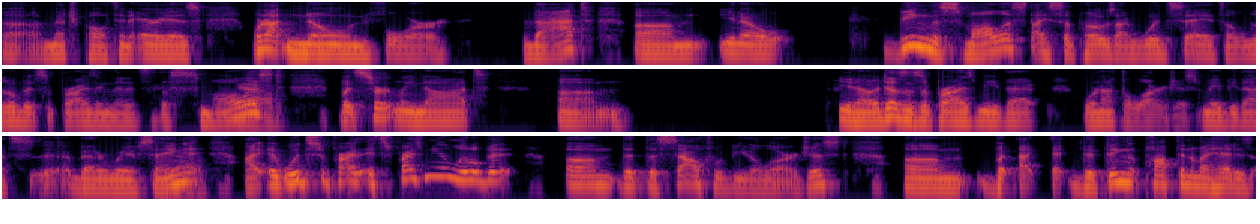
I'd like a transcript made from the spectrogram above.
uh, metropolitan areas. We're not known for that. Um, you know, being the smallest, I suppose I would say it's a little bit surprising that it's the smallest, but certainly not. Um, you know, it doesn't surprise me that we're not the largest. Maybe that's a better way of saying Yeah. it. I it would surprise it surprised me a little bit um, that the South would be the largest. Um, but I, the thing that popped into my head is,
